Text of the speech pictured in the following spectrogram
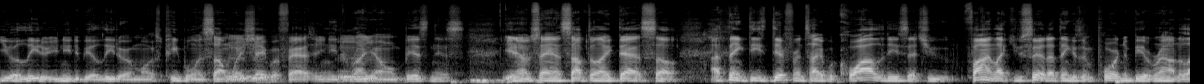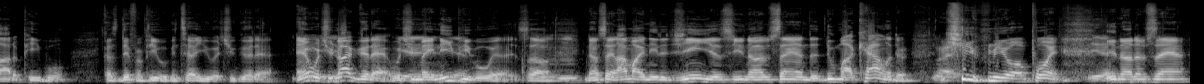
you're a leader. You need to be a leader amongst people in some way, shape, mm-hmm. or fashion. You need to run mm-hmm. your own business. You know what I'm saying? Something like that. So I think these different type of qualities that you find, like you said, I think is important to be around a lot of people because different people can tell you what you're good at and what you're yeah. not good at, what you may need yeah. people with. So mm-hmm. you know what I'm saying? I might need a genius. You know what I'm saying to do my calendar, Right. keep me on point. Yeah. You know what I'm saying?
